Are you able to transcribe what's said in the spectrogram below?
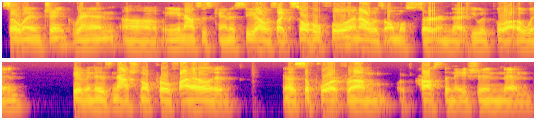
So when Cenk ran, um, he announced his candidacy. I was like so hopeful, and I was almost certain that he would pull out a win, given his national profile and uh, support from across the nation. And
